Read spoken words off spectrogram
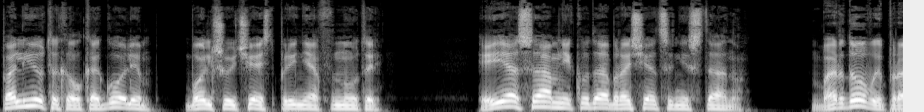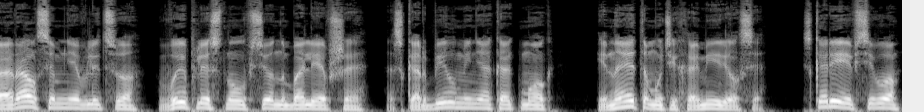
польют их алкоголем, большую часть приняв внутрь. И я сам никуда обращаться не стану. Бордовый проорался мне в лицо, выплеснул все наболевшее, оскорбил меня как мог, и на этом утихомирился. Скорее всего,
